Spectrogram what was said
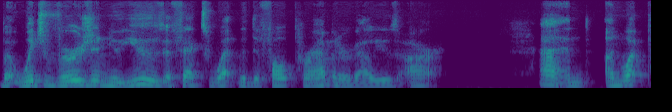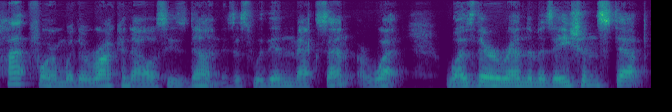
But which version you use affects what the default parameter values are. And on what platform were the ROC analyses done? Is this within Maxent or what? Was there a randomization step?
